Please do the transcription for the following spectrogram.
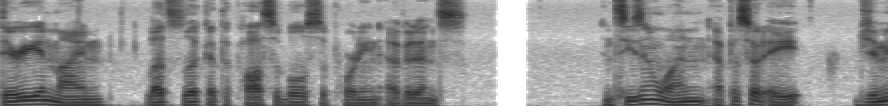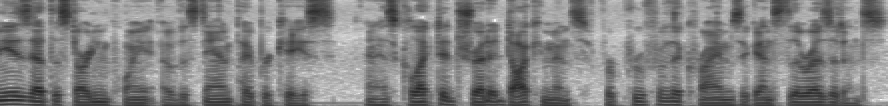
theory in mind, let's look at the possible supporting evidence. In Season 1, Episode 8, Jimmy is at the starting point of the Sandpiper case and has collected shredded documents for proof of the crimes against the residents.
